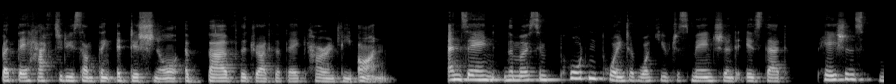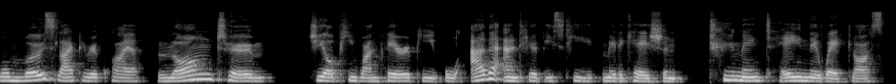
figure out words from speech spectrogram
but they have to do something additional above the drug that they're currently on. And saying the most important point of what you've just mentioned is that patients will most likely require long term GLP 1 therapy or other anti obesity medication to maintain their weight loss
